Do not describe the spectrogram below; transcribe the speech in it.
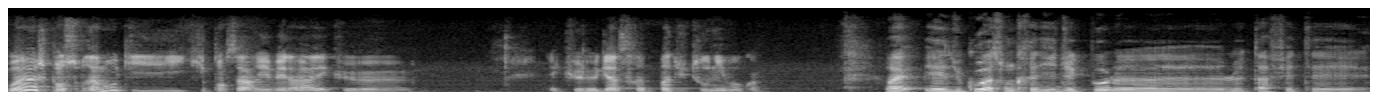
Ouais, je pense vraiment qu'il qu'il pensait arriver là et que et que le gars serait pas du tout au niveau quoi. Ouais, et du coup, à son crédit, Jake Paul, euh, le taf était,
